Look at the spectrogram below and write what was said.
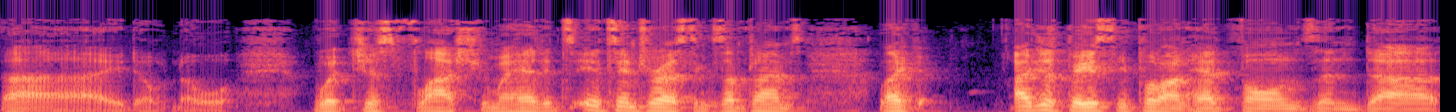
Uh, I don't know what just flashed through my head. It's it's interesting sometimes. Like I just basically put on headphones and uh,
